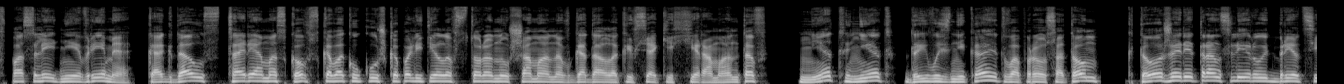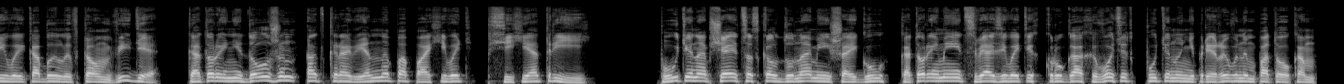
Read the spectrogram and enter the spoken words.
В последнее время, когда у царя московского кукушка полетела в сторону шаманов, гадалок и всяких хиромантов, нет-нет, да и возникает вопрос о том, кто же ретранслирует бред сивой кобылы в том виде, который не должен откровенно попахивать психиатрией. Путин общается с колдунами и Шойгу, который имеет связи в этих кругах и возит к Путину непрерывным потоком.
